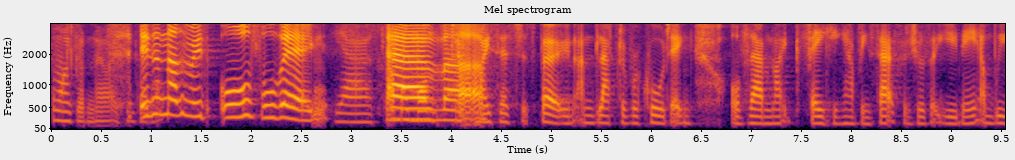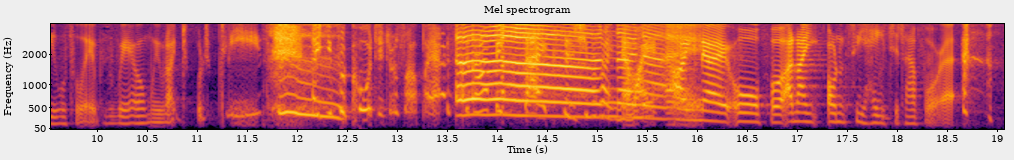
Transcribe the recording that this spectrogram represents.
Oh my god, no! I think Isn't that the most awful thing? Yeah, someone once took Ever. my sister's phone and left a recording of them like faking having sex when she was at uni, and we all thought it was real. And we were like, George, please, like you recorded yourself by accident having sex, and she was like, Uh, No, no, I, I know, awful, and I honestly hated her for it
